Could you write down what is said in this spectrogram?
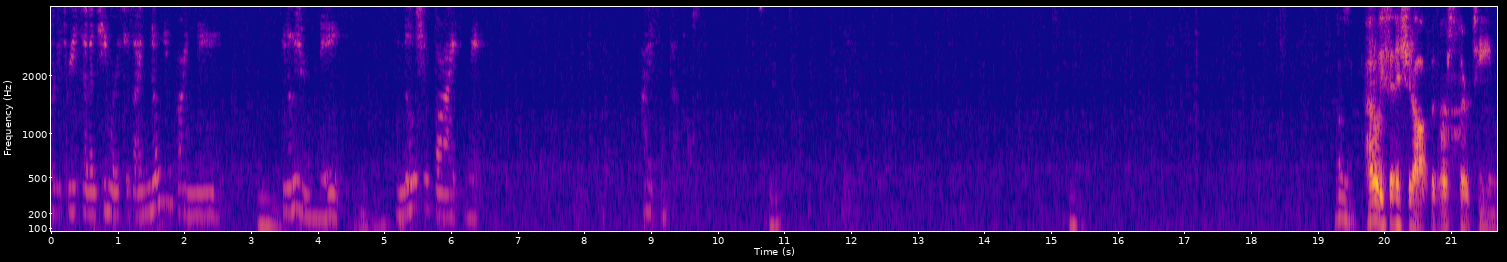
33 17 where he says, I know you by name. He knows your name. He knows you by name. I just think that's awesome. How do we finish it off with verse 13?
